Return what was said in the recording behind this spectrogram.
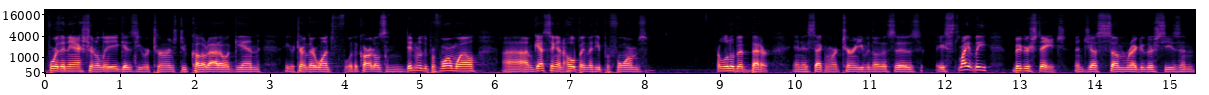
for the National League as he returns to Colorado again. He returned there once for the Cardinals and didn't really perform well. Uh, I'm guessing and hoping that he performs a little bit better in his second return, even though this is a slightly bigger stage than just some regular season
